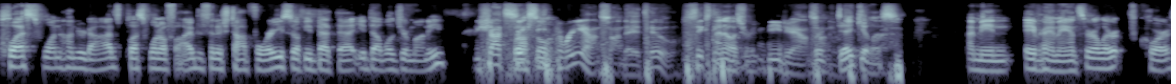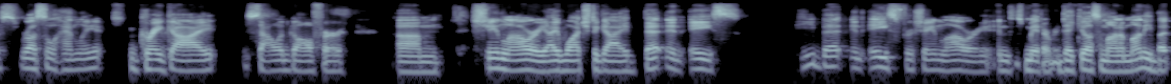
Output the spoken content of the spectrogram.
plus 100 odds, plus 105 to finish top 40. So if you bet that, you doubled your money. You shot 63 Russell, on Sunday too. 60. I know it's DJ on Sunday. ridiculous. I mean, Abraham Ancer alert, of course. Russell Henley, great guy, solid golfer. Um, Shane Lowry, I watched a guy bet an ace. He bet an ace for Shane Lowry and just made a ridiculous amount of money. But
